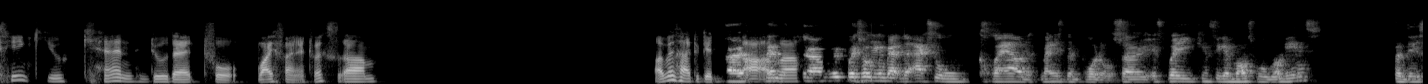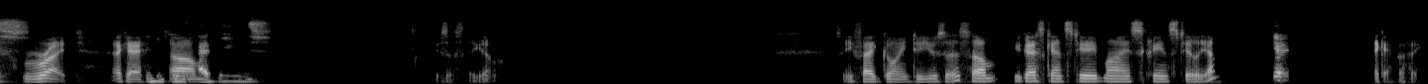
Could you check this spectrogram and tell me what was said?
think you can do that for Wi-Fi networks. Um, I will have to get. Uh, um, uh, uh, we're talking about the actual cloud management portal. So if we configure multiple logins for this, right. Okay. then you give Um, users. There you go. So if I go into users, um, you guys can see my screen still, yeah? Yep. Okay, perfect.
